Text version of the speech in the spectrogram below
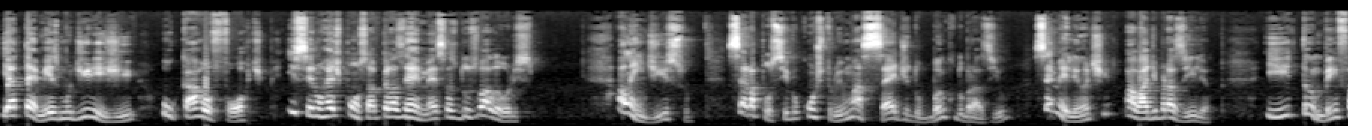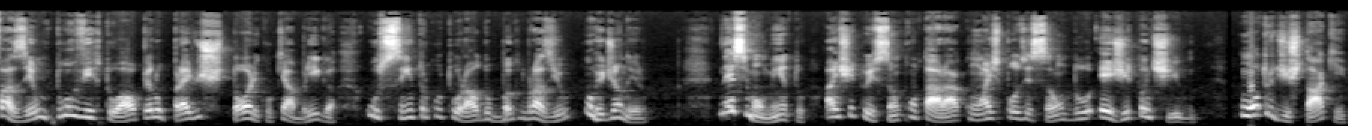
e até mesmo dirigir o carro forte e sendo responsável pelas remessas dos valores. Além disso, será possível construir uma sede do Banco do Brasil semelhante à lá de Brasília e também fazer um tour virtual pelo prédio histórico que abriga o Centro Cultural do Banco do Brasil, no Rio de Janeiro. Nesse momento, a instituição contará com a exposição do Egito Antigo. Um outro destaque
